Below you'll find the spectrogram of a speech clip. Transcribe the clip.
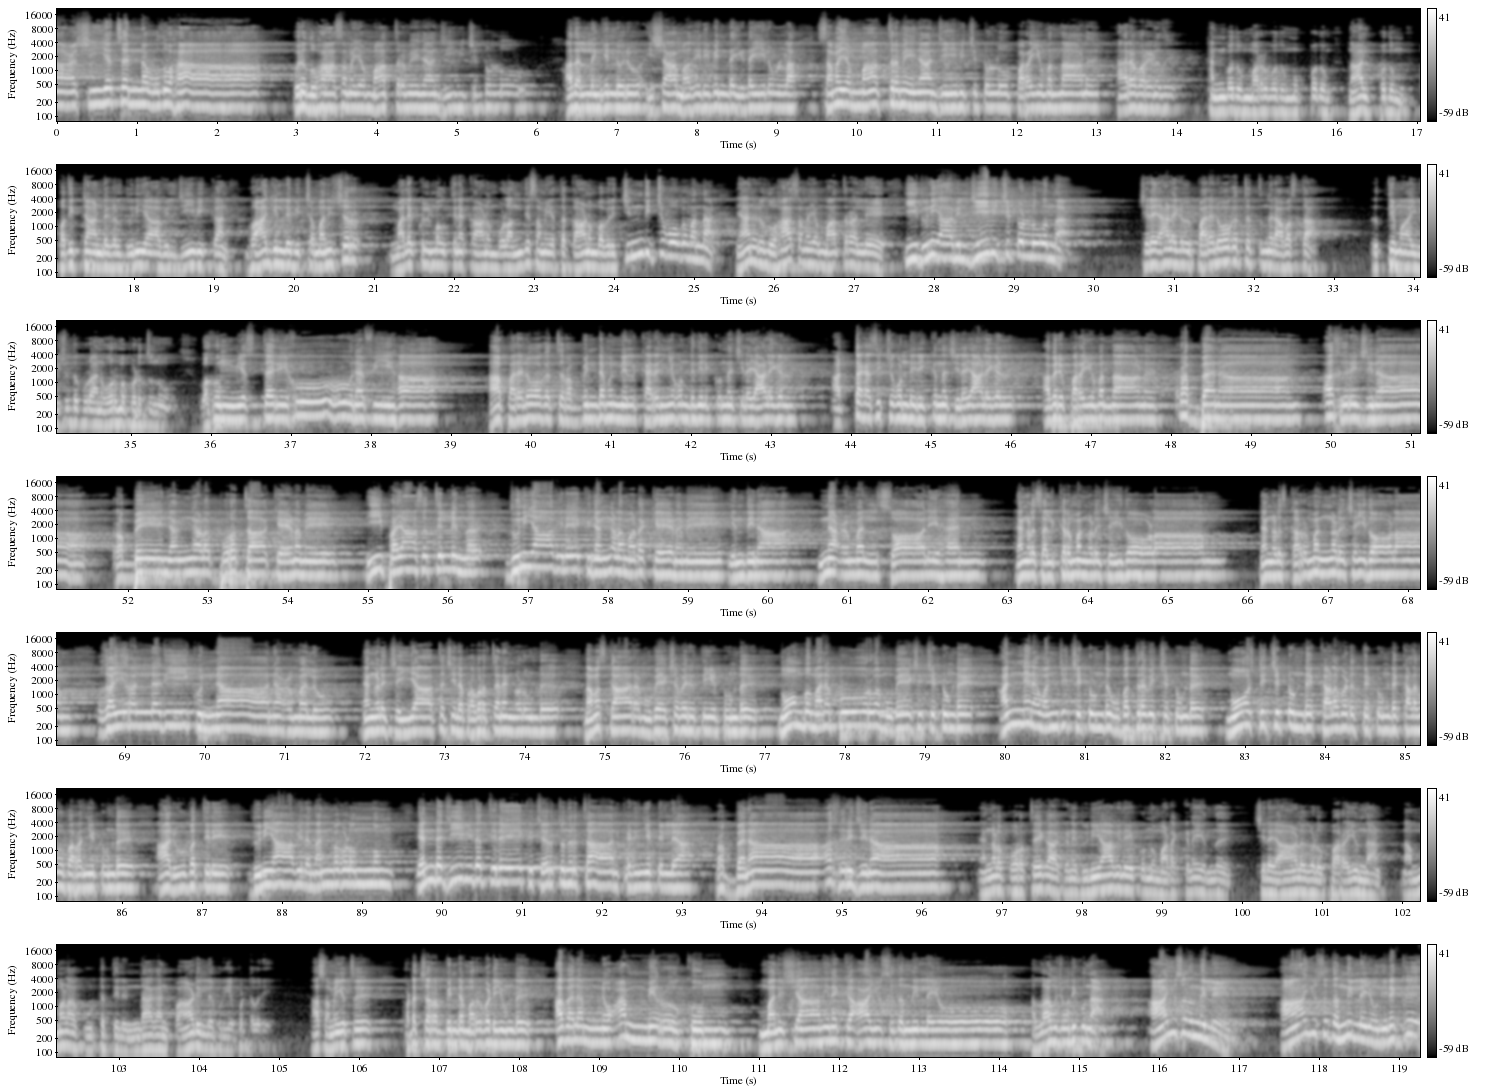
ഒരു ദുഹാസമയം മാത്രമേ ഞാൻ ജീവിച്ചിട്ടുള്ളൂ അതല്ലെങ്കിൽ ഒരു ഇഷാ മഹരിബിന്റെ ഇടയിലുള്ള സമയം മാത്രമേ ഞാൻ ജീവിച്ചിട്ടുള്ളൂ പറയുമെന്നാണ് ആരാ പറയണത് അൻപതും അറുപതും മുപ്പതും നാൽപ്പതും പതിറ്റാണ്ടുകൾ ദുനിയാവിൽ ജീവിക്കാൻ ഭാഗ്യം ലഭിച്ച മനുഷ്യർ മലക്കുൽ മൗത്തിനെ കാണുമ്പോൾ അന്ത്യസമയത്തെ കാണുമ്പോൾ അവർ ചിന്തിച്ചു പോകുമെന്നാൽ ഞാനൊരു ദുഹാസമയം മാത്രമല്ലേ ഈ ദുനിയാവിൽ ജീവിച്ചിട്ടുള്ളൂ എന്ന്. ചില ആളുകൾ പരലോകത്തെത്തുന്നൊരവസ്ഥ കൃത്യമായി വിശുദ്ധ ഖുർആൻ ഓർമ്മപ്പെടുത്തുന്നു. ആ പരലോകത്ത് റബ്ബിന്റെ മുന്നിൽ കരഞ്ഞുകൊണ്ട് നിൽക്കുന്ന ചില ആളുകൾ അട്ടഹസിച്ചുകൊണ്ടിരിക്കുന്ന ചില ആളുകൾ അവർ പറയുമെന്നാണ് റബ്ബന. അഹ്റിജ്ന റബ്ബേ ഞങ്ങളെ പുറത്താക്കേണമേ. ഈ പ്രയാസത്തിൽ നിന്ന് ദുനിയാവിലേക്ക് ഞങ്ങളെ മടക്കേണമേ. എന്തിനാ? നഅമൽ സ്വാലിഹൻ. ഞങ്ങൾ സൽക്കർമ്മങ്ങൾ ചെയ്തോളാം. ഞങ്ങൾ കർമ്മങ്ങൾ ചെയ്തോളാം. ഗൈറല്ലദീ കുന്നാ നഅമലു. ഞങ്ങൾ ചെയ്യാത്ത ചില പ്രവർത്തനങ്ങളുണ്ട്. നമസ്കാരം ഉപേക്ഷ വരുത്തിയിട്ടുണ്ട്. നോമ്പ് മനഃപൂർവം ഉപേക്ഷിച്ചിട്ടുണ്ട്. അന്യനെ വഞ്ചിച്ചിട്ടുണ്ട് ഉപദ്രവിച്ചിട്ടുണ്ട് മോഷ്ടിച്ചിട്ടുണ്ട് കളവെടുത്തിട്ടുണ്ട് കളവ് പറഞ്ഞിട്ടുണ്ട്. ആ രൂപത്തിൽ ദുനിയാവിലെ നന്മകളൊന്നും എന്റെ ജീവിതത്തിലേക്ക് ചേർത്തു നിർത്താൻ കഴിഞ്ഞിട്ടില്ല. റബ്ബനാ ഞങ്ങളെ പുറത്തേക്കാക്കണേ ദുനിയാവിലേക്കൊന്ന് മടക്കണേ എന്ന് ചില ആളുകൾ പറയുന്നാണ് നമ്മൾ ആ കൂട്ടത്തിൽ ഉണ്ടാകാൻ പാടില്ല പ്രിയപ്പെട്ടവരെ. ആ സമയത്ത് പടച്ചറപ്പിന്റെ മറുപടിയുണ്ട് അവലം നുഅമ്മിറുക്കും മനുഷ്യ നിനക്ക് ആയുസ് തന്നില്ലയോ? അള്ളാഹു ചോദിക്കുന്ന ആയുസ് തന്നില്ലേ? ആയുസ് തന്നില്ലയോ നിനക്ക്?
